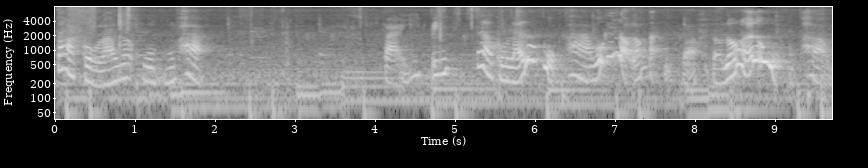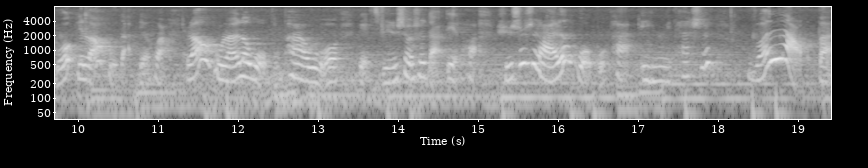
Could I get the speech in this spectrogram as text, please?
大狗来了，我不怕。白冰，大狗来了，我不怕。我给老狼打电话，老狼来了，我不怕。我给老虎打电话，老虎来了，我不怕。我给徐叔叔打电话，徐叔叔来了，我不怕，因为他是我老爸。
